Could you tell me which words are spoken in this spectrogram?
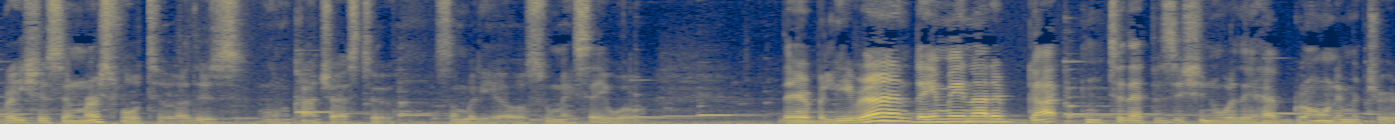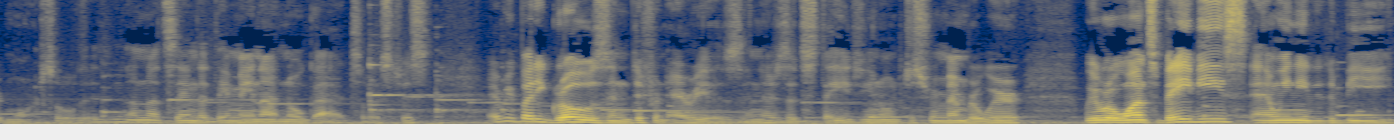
gracious and merciful to others? Know, contrast to somebody else who may say, well, they're a believer they may not have gotten to that position where they have grown and matured more. So I'm not saying that they may not know God. So it's just everybody grows in different areas and there's a stage, you know, just remember we're we were once babies and we needed to be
